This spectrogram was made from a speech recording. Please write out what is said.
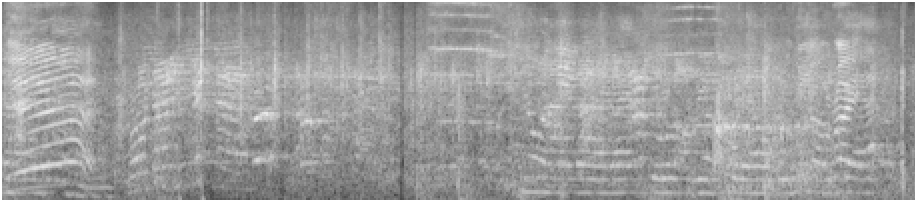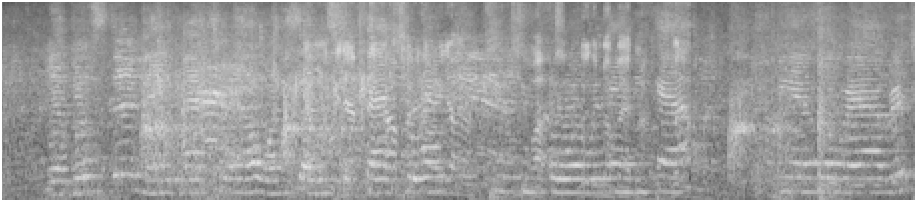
nine Bro, now you get now. Two nine nine actual, three twelve. All right. Booster, name Maxwell, one seven see six that actual, big outfit two two Watch. four Look at with the back. handicap. PNs over average.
